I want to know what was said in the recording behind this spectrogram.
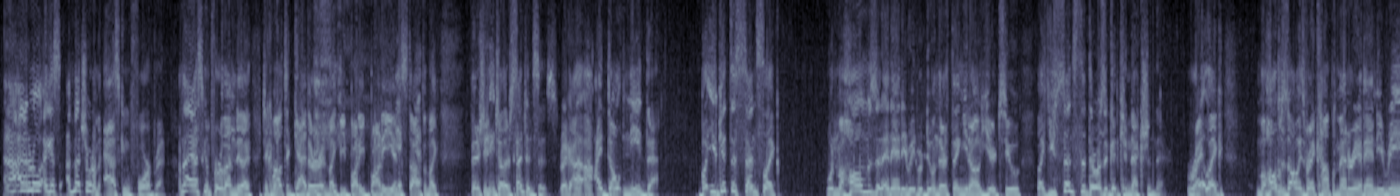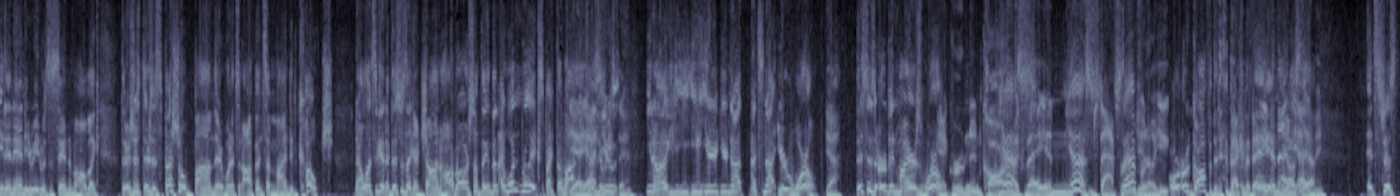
and I, I don't know, I guess I'm not sure what I'm asking for, Brent. I'm not asking for them to like, to come out together and like be buddy buddy and stuff and like finish each other's sentences. Like I, I don't need that. But you get this sense like when Mahomes and, and Andy Reid were doing their thing, you know, year two, like you sense that there was a good connection there, right? Like Mahomes is always very complimentary of Andy Reid, and Andy Reid was the same to Mahomes. Like there's just there's a special bond there when it's an offensive-minded coach. Now, once again, if this was like a John Harbaugh or something, then I wouldn't really expect a lot Yeah, yeah, because what you, you know, you, you, you're you're not. That's not your world. Yeah. This is Urban Meyer's world. Yeah, Gruden and Carr, Yes. McVay and yes, Stafford. You know, you- or, or golf at the, back in the day, and then, you know, yeah, yeah. I mean, it's just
